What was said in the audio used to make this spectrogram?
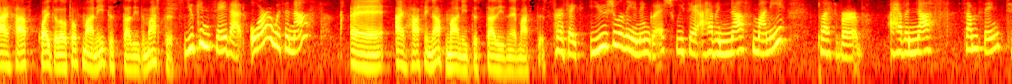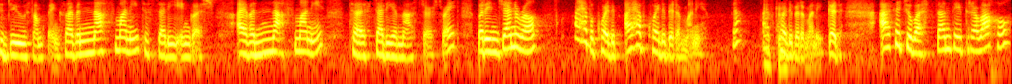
I have quite a lot of money to study the masters. You can say that. Or with enough. Eh, I have enough money to study the masters. Perfect. Usually in English, we say I have enough money plus verb. I have enough something to do something. So I have enough money to study English. I have enough money to study a master's, right? But in general, I have a quite a, I have quite a bit of money. Yeah, I have Okay. quite a bit of money. Good. Has hecho bastante trabajo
